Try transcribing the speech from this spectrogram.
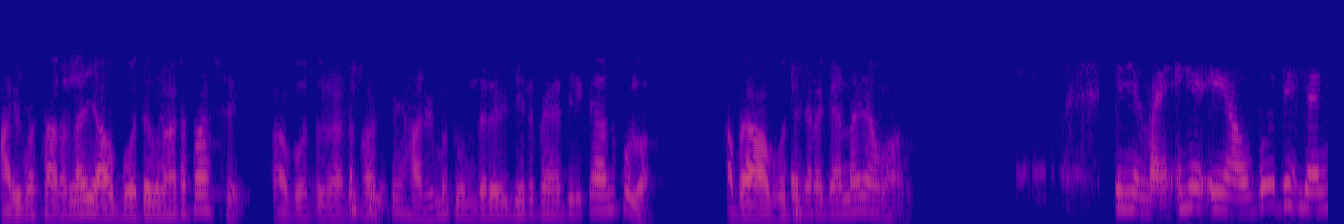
හරිම සරලයි අවබෝධ වුණාට පස්සේ. අවබෝධ වුණාට පස්සේ හරිම සුන්දර විදිහට පැහැදිලි කරන්න පුළුවන්. හැබැයි අවබෝධ කරගන්නයි අමාරු. එහෙමයි. ඒ ඒ අවබෝධය දැන්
